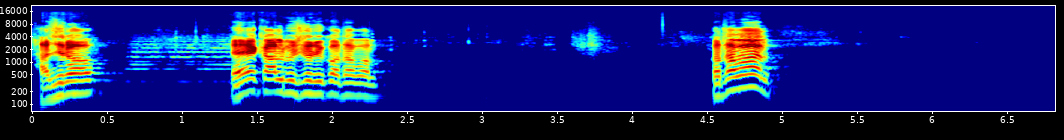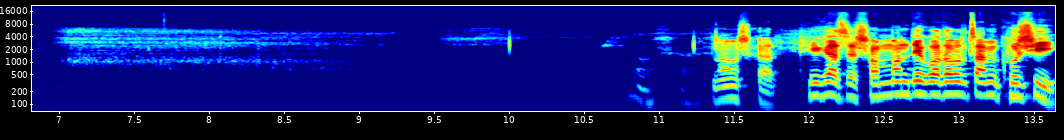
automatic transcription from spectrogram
হাজির হও। এ, কাল বিশ্বরী কথা বল। কথা বল। নমস্কার। ঠিক আছে, সম্মান দিয়ে কথা বলছো, আমি খুশি।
